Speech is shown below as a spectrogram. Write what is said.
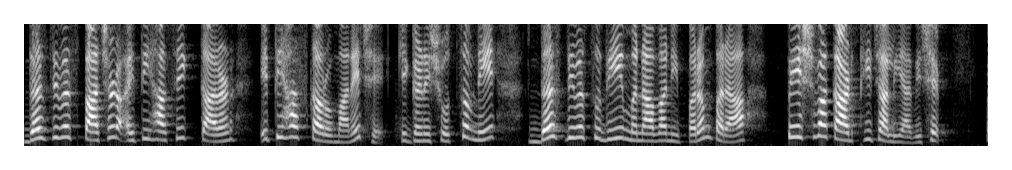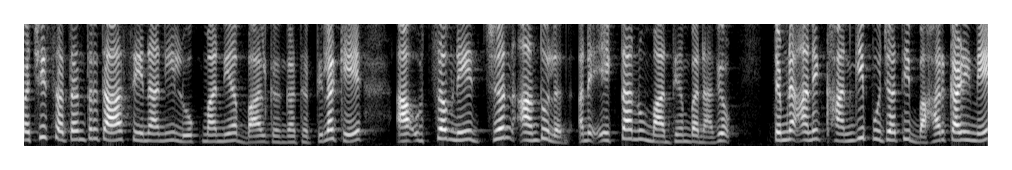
દસ દિવસ પાછળ ઐતિહાસિક કારણ ઇતિહાસકારો માને છે કે ગણેશોત્સવને દસ દિવસ સુધી મનાવવાની પરંપરા પેશવા કાળથી ચાલી આવી છે. પછી સ્વતંત્રતા સેનાની લોકમાન્ય બાલ ગંગાધર તિલકે આ ઉત્સવને જન આંદોલન અને એકતાનું માધ્યમ બનાવ્યો. તેમણે આને ખાનગી પૂજાથી બહાર કાઢીને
